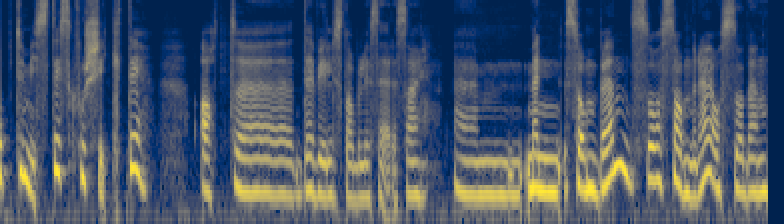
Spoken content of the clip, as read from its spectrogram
optimistisk forsiktig at eh, det vil stabilisere seg. Men som venn så savner jeg også den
